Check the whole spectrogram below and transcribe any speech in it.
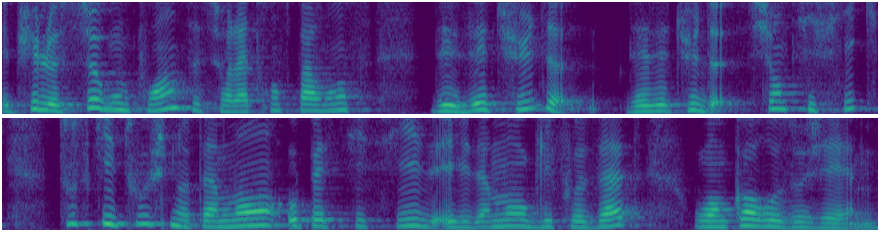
Et puis le second point, c'est sur la transparence des études, des études scientifiques, tout ce qui touche notamment aux pesticides, évidemment au glyphosate ou encore aux OGM.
